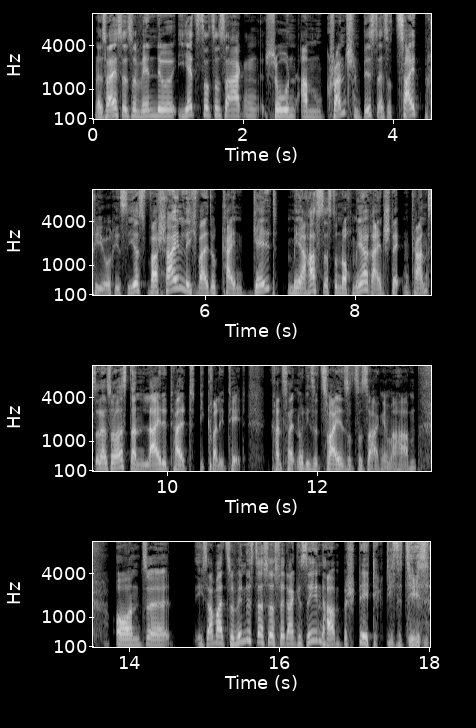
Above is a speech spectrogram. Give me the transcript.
das heißt also, wenn du jetzt sozusagen schon am Crunchen bist, also Zeit priorisierst, wahrscheinlich, weil du kein Geld mehr hast, dass du noch mehr reinstecken kannst oder sowas, dann leidet halt die Qualität. Du kannst halt nur diese zwei sozusagen immer haben. Und äh, ich sag mal, zumindest das, was wir da gesehen haben, bestätigt diese These.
